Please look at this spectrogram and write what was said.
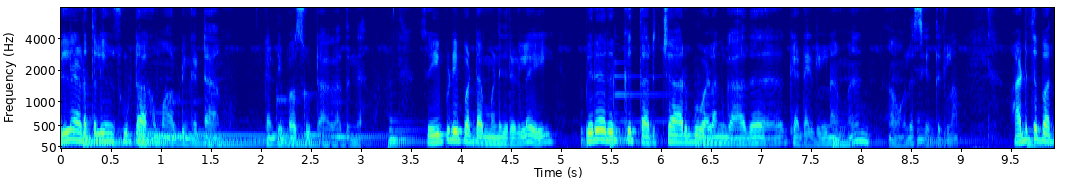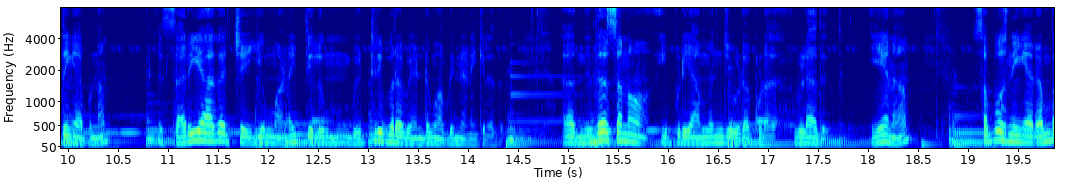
எல்லா இடத்துலையும் சூட் ஆகுமா அப்படின்னு கேட்டால் கண்டிப்பாக சூட் ஆகாதுங்க. ஸோ இப்படிப்பட்ட மனிதர்களை பிறருக்கு தற்சார்பு வழங்காத கேட்டகரியில் நம்ம அவங்கள சேர்த்துக்கலாம். அடுத்து பார்த்தீங்க அப்படின்னா சரியாக செய்யும் அனைத்திலும் வெற்றி பெற வேண்டும் அப்படின்னு நினைக்கிறது. அதாவது நிதர்சனம் இப்படி அமைஞ்சு விடக்கூடாது விடாது. ஏன்னா சப்போஸ் நீங்கள் ரொம்ப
